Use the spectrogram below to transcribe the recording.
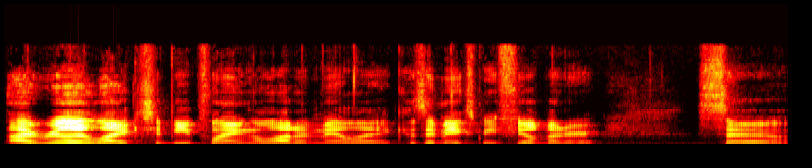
I really like to be playing a lot of melee because it makes me feel better. So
